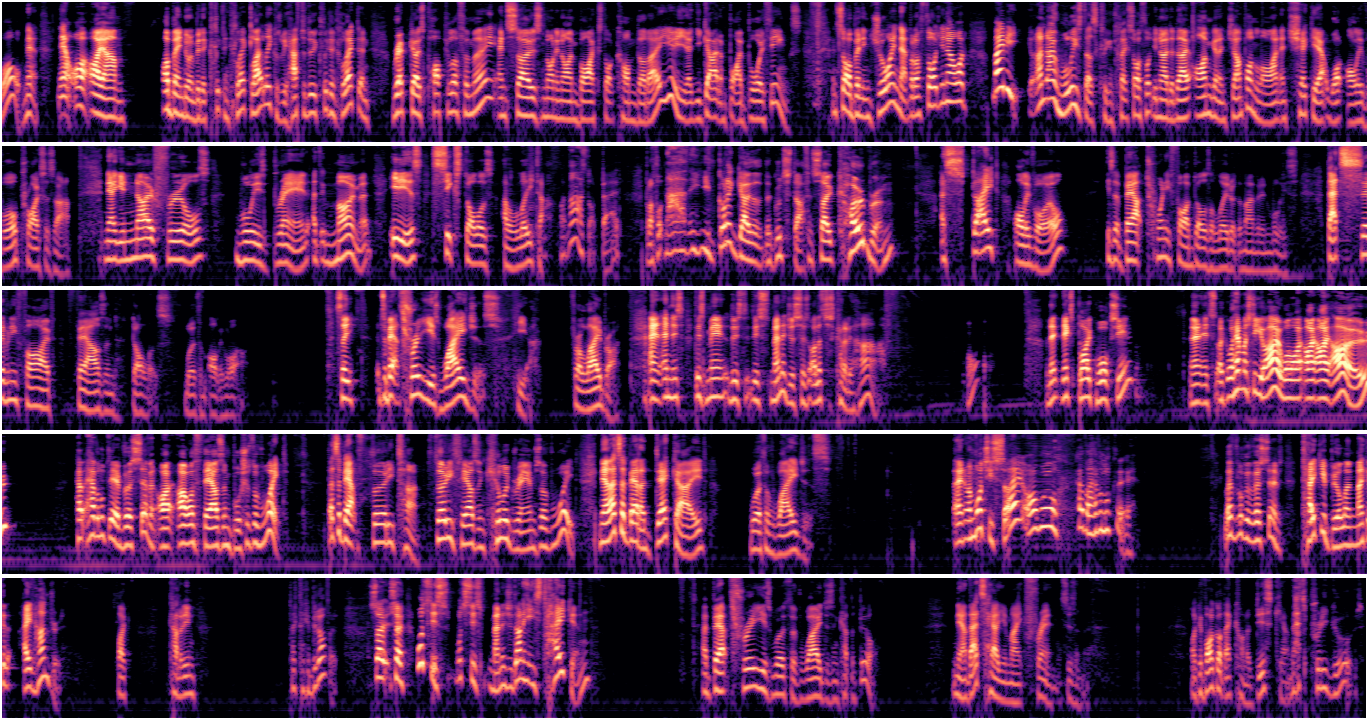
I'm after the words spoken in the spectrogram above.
Whoa. Now, now I, I um, I've been doing a bit of click and collect lately because we have to do click and collect, and Repco's popular for me, and so's 99bikes.com.au. You, you go out and buy boy things. And so I've been enjoying that, but I thought, you know what? Maybe, I know Woolies does click and collect, so I thought, you know, today I'm going to jump online and check out what olive oil prices are. Now, you know, Frills Woolies brand, at the moment, it is $6 a litre. Like, no, that's not bad. But I thought, nah, you've got to go to the good stuff. And so Cobram, estate olive oil, is about $25 a litre at the moment in Woolies. That's $75,000 worth of olive oil. See, it's about three years' wages here for a labourer. And, and this, this, man, this, this manager says, oh, let's just cut it in half. Oh. The next bloke walks in, and it's like, well, how much do you owe? Well, I, I, I owe, have, have, a look there, verse 7. I owe a thousand bushels of wheat. That's about 30 tonne, 30,000 kilograms of wheat. Now, that's about a decade worth of wages. And, and what's he say? Oh, well, have a, have a look there. Let's look at verse 7. Take your bill and make it 800. It's like, cut it in, take, take a bit of it. So, so what's this? What's this manager done? He's taken about three years' worth of wages and cut the bill. Now, that's how you make friends, isn't it? Like, if I got that kind of discount, that's pretty good.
